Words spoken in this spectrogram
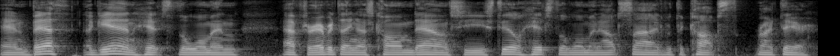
And Beth again hits the woman. After everything has calmed down, she still hits the woman outside with the cops right there.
